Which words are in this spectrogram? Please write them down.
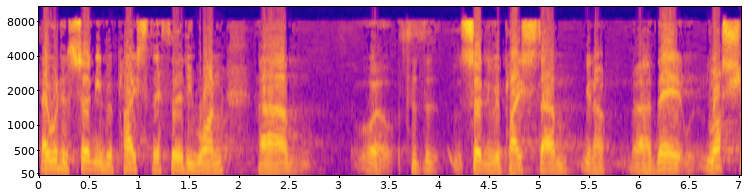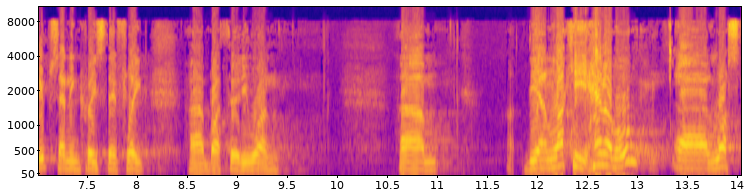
they would have certainly replaced their 31 um, well, certainly replaced, um, you know, uh, their lost ships and increased their fleet uh, by 31. Um, the unlucky Hannibal uh, lost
